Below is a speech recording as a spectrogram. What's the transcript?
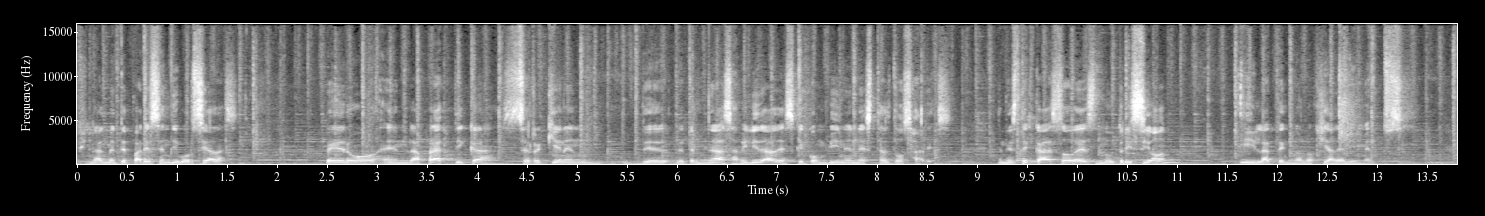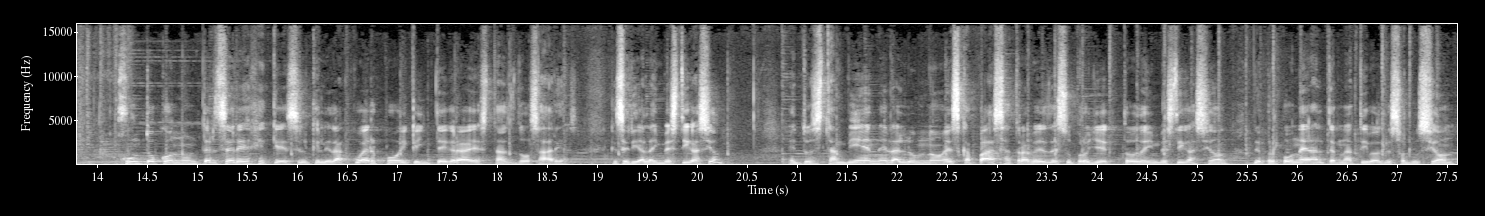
finalmente parecen divorciadas. pero en la práctica se requieren de determinadas habilidades que combinen estas dos áreas. En este caso es nutrición y la tecnología de alimentos. Junto con un tercer eje que es el que le da cuerpo y que integra estas dos áreas, que sería la investigación. Entonces también el alumno es capaz a través de su proyecto de investigación de proponer alternativas de solución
